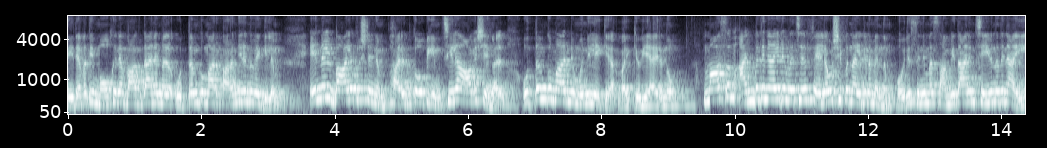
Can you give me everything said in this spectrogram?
നിരവധി മോഹന വാഗ്ദാനങ്ങൾ ഉത്തം കുമാർ പറഞ്ഞിരുന്നുവെങ്കിലും എൻ എൽ ബാലകൃഷ്ണനും ഭരത് ഗോപിയും ചില ആവശ്യങ്ങൾ ഉത്തം കുമാറിന് മുന്നിലേക്ക് വയ്ക്കുകയായിരുന്നു. മാസം അൻപതിനായിരം വെച്ച് ഫെലോഷിപ്പ് നൽകണമെന്നും ഒരു സിനിമ സംവിധാനം ചെയ്യുന്നതിനായി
